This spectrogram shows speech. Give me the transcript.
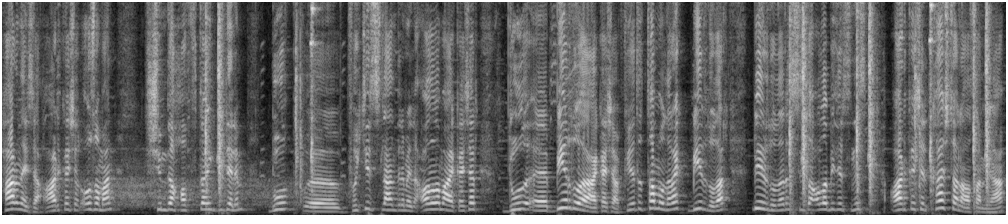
Her neyse arkadaşlar o zaman şimdi hafiften gidelim. Bu e, fakir Slenderman'i alalım arkadaşlar. Do, e, 1 dolar arkadaşlar. Fiyatı tam olarak 1 dolar. 1 doları siz de alabilirsiniz. Arkadaşlar kaç tane alsam ya?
